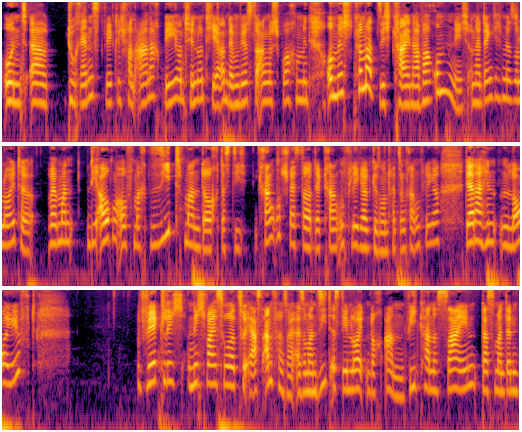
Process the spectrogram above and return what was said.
und äh, du rennst wirklich von A nach B und hin und her und dann wirst du angesprochen mit, um mich kümmert sich keiner, warum nicht? Und dann denke ich mir so, Leute, wenn man die Augen aufmacht, sieht man doch, dass die Krankenschwester, der Krankenpfleger, Gesundheits- und Krankenpfleger, der da hinten läuft, wirklich nicht weiß, wo er zuerst anfangen soll. Also man sieht es den Leuten doch an. Wie kann es sein, dass man denn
